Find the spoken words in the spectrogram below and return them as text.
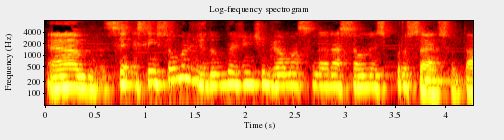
É, sem, sem, sombra de dúvida, a gente vê uma aceleração nesse processo. Tá,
